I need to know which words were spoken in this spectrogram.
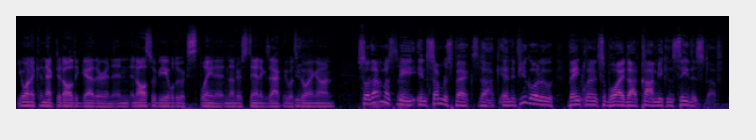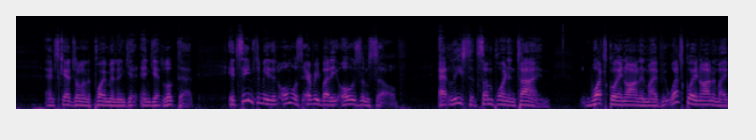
you want to connect it all together, and, and, and also be able to explain it and understand exactly what's going on. So that must be, in some respects, Doc. And if you go to veinclinicsofhawaii.com, you can see this stuff and schedule an appointment and get and get looked at. It seems to me that almost everybody owes themselves, at least at some point in time, what's going on in my what's going on in my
